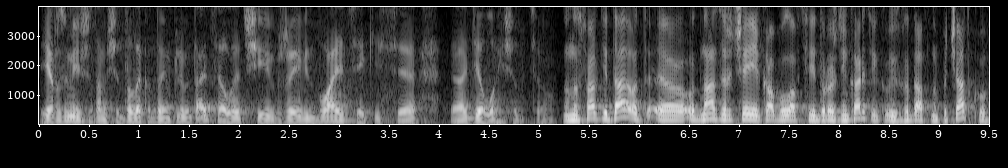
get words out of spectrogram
я розумію, що там ще далеко до імплементації, але чи вже відбуваються якісь діалоги щодо цього? Ну насправді так, от е, одна з речей, яка була в цій дорожній карті, яку я згадав на початку,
